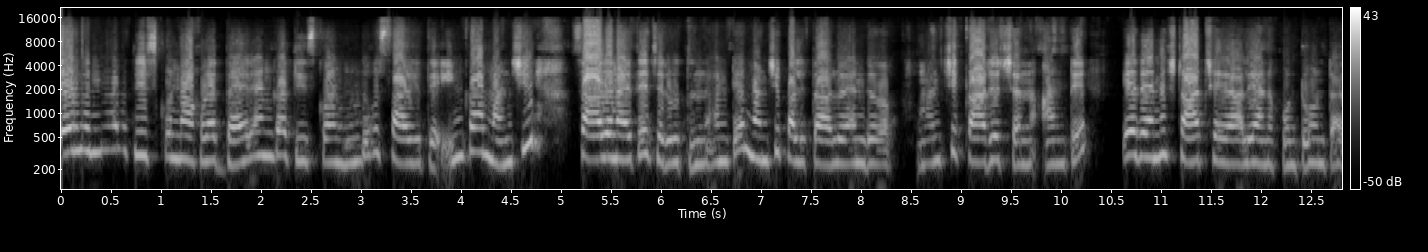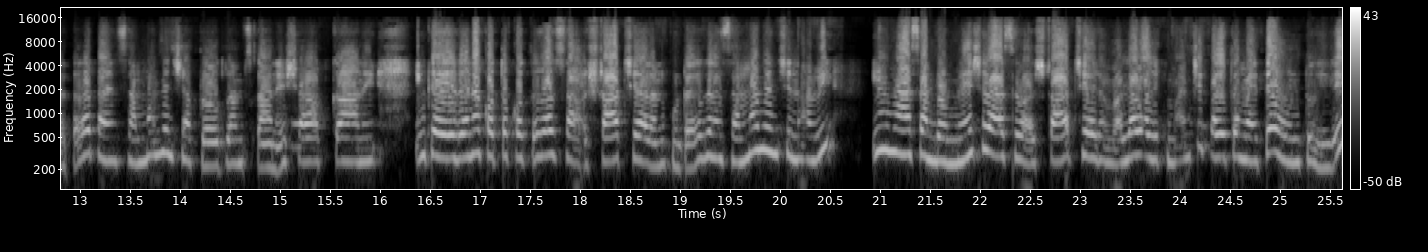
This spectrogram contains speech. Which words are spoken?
ఏ నిర్ణయాలు తీసుకున్నా కూడా ధైర్యంగా తీసుకొని ముందుకు సాగితే ఇంకా మంచి సాధన అయితే జరుగుతుంది. అంటే మంచి ఫలితాలు అండ్ మంచి కార్యాచరణ అంటే ఏదైనా స్టార్ట్ చేయాలి అనుకుంటూ ఉంటారు కదా. దానికి సంబంధించిన ప్రోగ్రామ్స్ కానీ షాప్ కానీ ఇంకా ఏదైనా కొత్త కొత్తగా స్టార్ట్ చేయాలనుకుంటారు దానికి సంబంధించినవి ఈ మాసంలో మేషరాశి వాళ్ళు స్టార్ట్ చేయడం వల్ల వాళ్ళకి మంచి ఫలితం అయితే ఉంటుంది.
